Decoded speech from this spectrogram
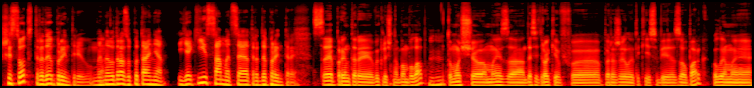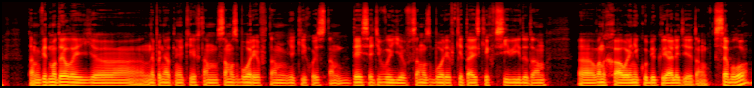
600 3D принтерів. У мене Так. одразу питання: які саме це 3D принтери? Це принтери виключно Bambulab, Мгм. тому що ми за 10 років е, пережили такий собі зоопарк, коли ми там від моделей е, непонятно яких там самозборів, там якихось там 10 видів самозборів, китайських всі віди там. Ван Хауені, Кубік Реаліті, там все було.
